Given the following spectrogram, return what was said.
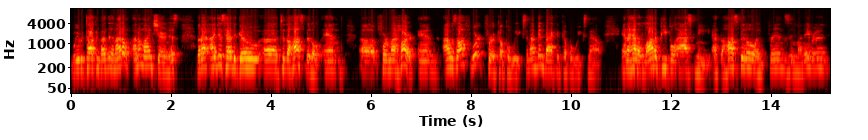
we were talking about that, and I don't I don't mind sharing this. But I, I just had to go uh, to the hospital and uh, for my heart, and I was off work for a couple weeks, and I've been back a couple weeks now. And I had a lot of people ask me at the hospital and friends in my neighborhood,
